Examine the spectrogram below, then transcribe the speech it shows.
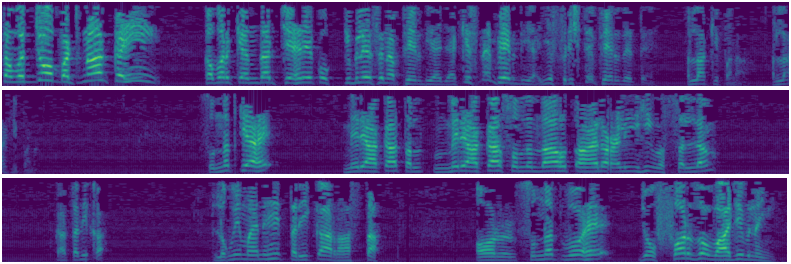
توجہ بٹنا کہیں قبر کے اندر چہرے کو قبلے سے نہ پھیر دیا جائے۔ کس نے پھیر دیا؟ یہ فرشتے پھیر دیتے ہیں۔ اللہ کی پناہ، اللہ کی پناہ۔ سنت کیا ہے؟ میرے آقا میرے آقا صلی اللہ تعالی علیہ وسلم کا طریقہ۔ لغوی معنی ہے طریقہ راستہ۔ اور سنت وہ ہے جو فرض و واجب نہیں۔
